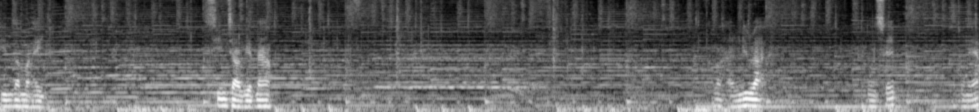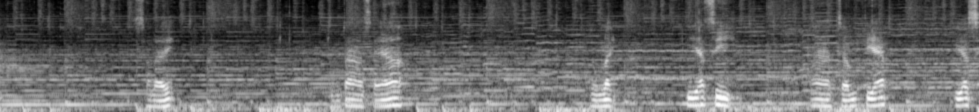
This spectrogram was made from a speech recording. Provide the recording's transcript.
in ra màn hình. Xin chào Việt Nam. Các bạn lưu lại. Ctrl Shift Ctrl F. Sau đấy chúng ta sẽ dùng lệnh tsc a.ts tsc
